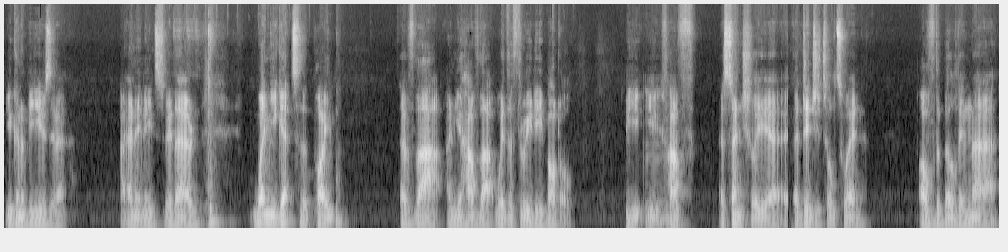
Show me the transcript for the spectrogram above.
you're going to be using it, and it needs to be there. And when you get to the point of that, and you have that with a 3D model, you, you mm-hmm. have essentially a, a digital twin of the building there.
